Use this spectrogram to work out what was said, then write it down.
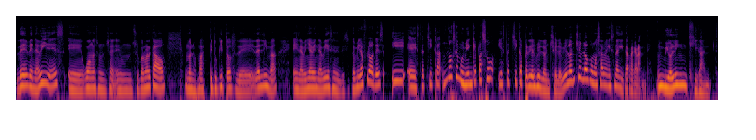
de Benavides. Eh, Wong es un, supermercado, uno de los más pituquitos de, Lima, en la avenida Benavides en el distrito Miraflores. Y esta chica, no sé muy bien qué pasó, y esta chica perdió el violonchelo. El violonchelo, como saben, es una guitarra grande, un violín gigante.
